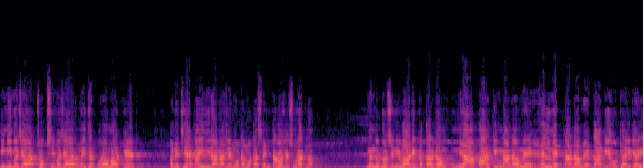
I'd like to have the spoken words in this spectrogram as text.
મિની બજાર, ચોકસી બજાર, મૈધરપુરા માર્કેટ અને જે કાંઈ હીરાના જે મોટા મોટા સેન્ટરો છે સુરતના નંદુ ડોશીની વાડી કતારગામ ન્યા પાર્કિંગના નામે, હેલ્મેટના નામે ગાડીઓ ઉઠાવી ગયા.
